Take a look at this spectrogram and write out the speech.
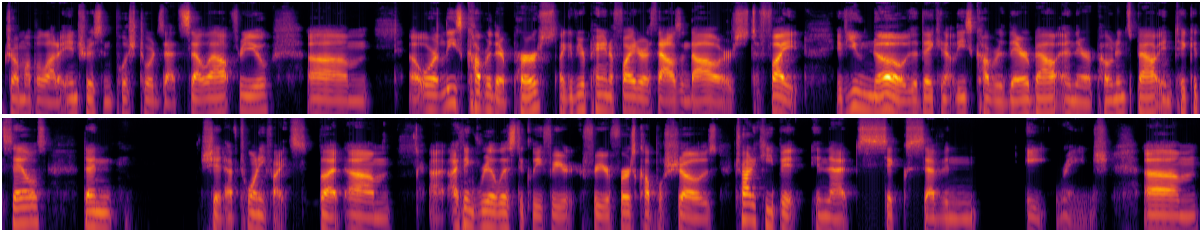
drum up a lot of interest and push towards that sellout for you um, uh, or at least cover their purse. Like if you're paying a fighter a thousand dollars to fight, if you know that they can at least cover their bout and their opponent's bout in ticket sales, then shit have 20 fights but um, i think realistically for your for your first couple shows try to keep it in that six seven eight range um,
